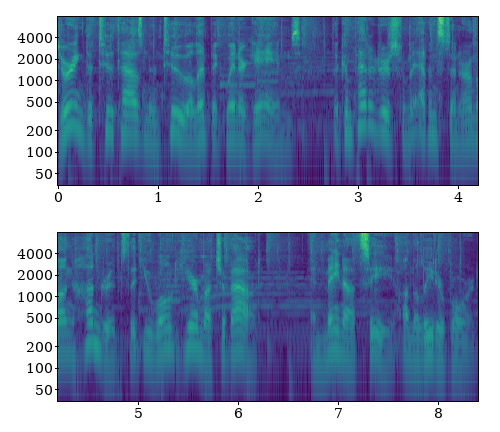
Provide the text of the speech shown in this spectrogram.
During the 2002 Olympic Winter Games, the competitors from Evanston are among hundreds that you won't hear much about and may not see on the leaderboard.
